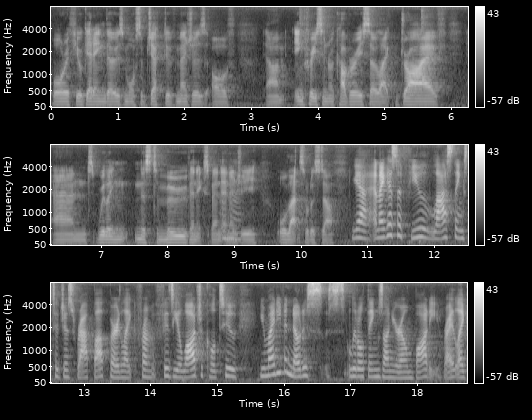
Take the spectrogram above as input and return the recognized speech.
or if you're getting those more subjective measures of um, increase in recovery, so like drive and willingness to move and expend mm-hmm. energy, all that sort of stuff. Yeah, and I guess a few last things to just wrap up are like from physiological too. You might even notice little things on your own body, right? Like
